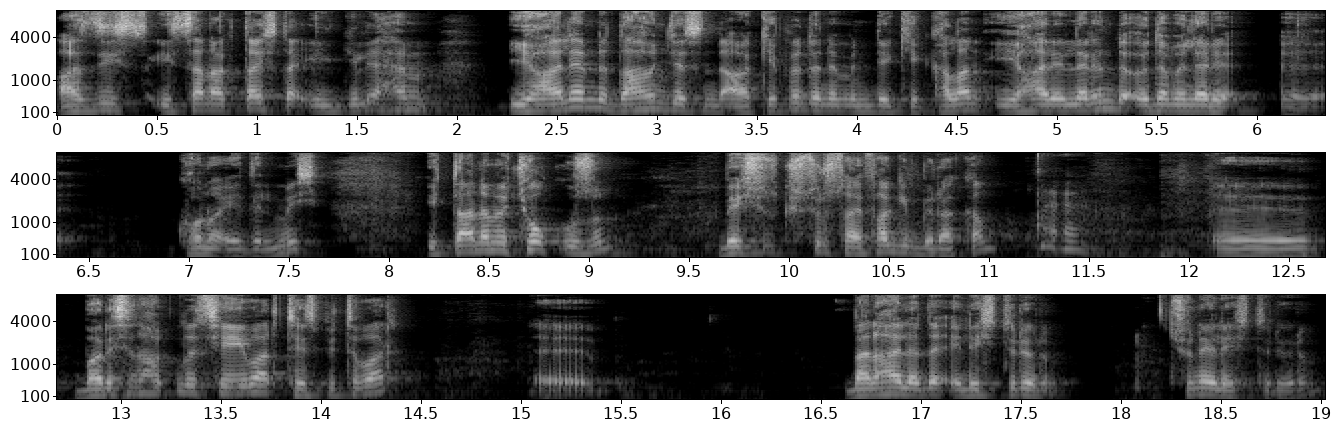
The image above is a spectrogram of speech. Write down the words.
Aziz İhsan Aktaş'la ilgili hem ihale hem de daha öncesinde AKP dönemindeki kalan ihalelerin de ödemeleri e, konu edilmiş. İddianame çok uzun. 500 küsür sayfa gibi bir rakam. Evet. Ee, Barış'ın haklı şeyi var, tespiti var. Ee, ben hala da eleştiriyorum. Şunu eleştiriyorum.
